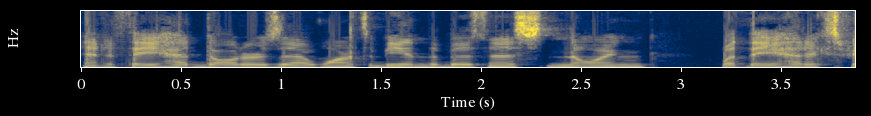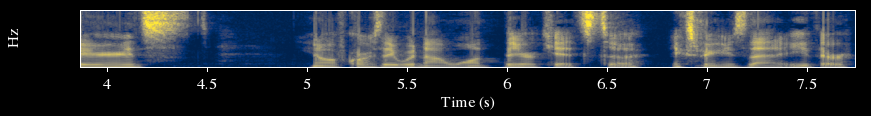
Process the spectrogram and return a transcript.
and if they had daughters that wanted to be in the business, knowing what they had experienced, you know, of course they would not want their kids to experience that either.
